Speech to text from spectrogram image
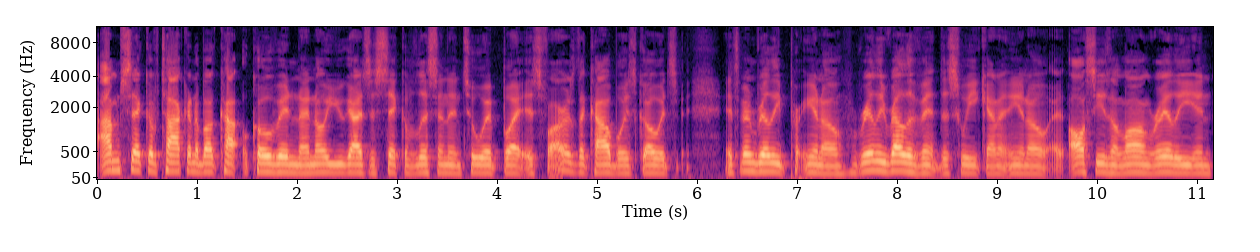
I'm sick of talking about COVID, and I know you guys are sick of listening to it. But as far as the Cowboys go, it's it's been really you know really relevant this week, and you know all season long really. And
